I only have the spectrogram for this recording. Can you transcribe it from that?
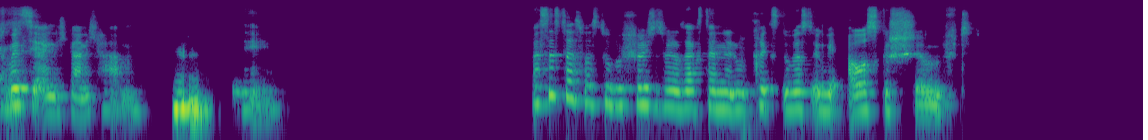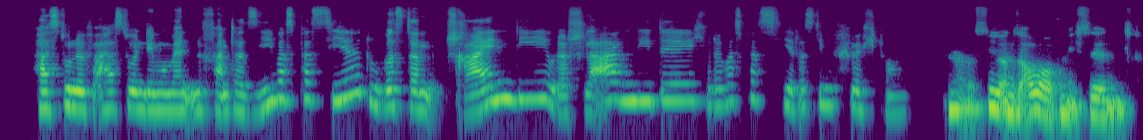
Du willst sie eigentlich gar nicht haben. Mhm. Nee. Was ist das, was du befürchtest, wenn du sagst, dann du kriegst, du wirst irgendwie ausgeschimpft? Hast du, eine, hast du in dem Moment eine Fantasie, was passiert? Du wirst dann schreien die oder schlagen die dich oder was passiert? Was ist die Befürchtung? Ja, dass sie dann sauer auf mich sind.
